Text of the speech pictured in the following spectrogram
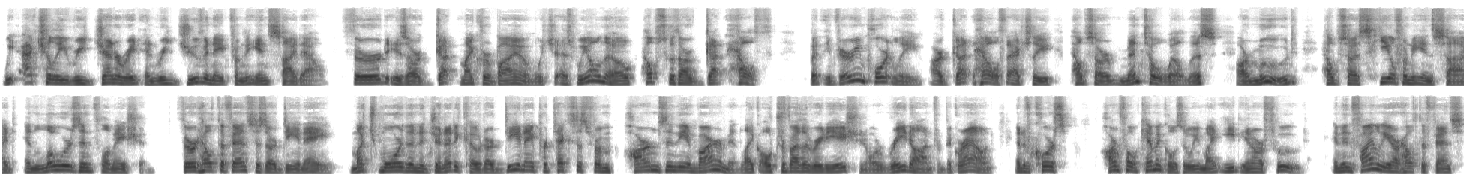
we actually regenerate and rejuvenate from the inside out. Third is our gut microbiome, which, as we all know, helps with our gut health. But very importantly, our gut health actually helps our mental wellness, our mood, helps us heal from the inside, and lowers inflammation. Third health defense is our DNA. Much more than a genetic code, our DNA protects us from harms in the environment, like ultraviolet radiation or radon from the ground, and of course, harmful chemicals that we might eat in our food. And then finally, our health defense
